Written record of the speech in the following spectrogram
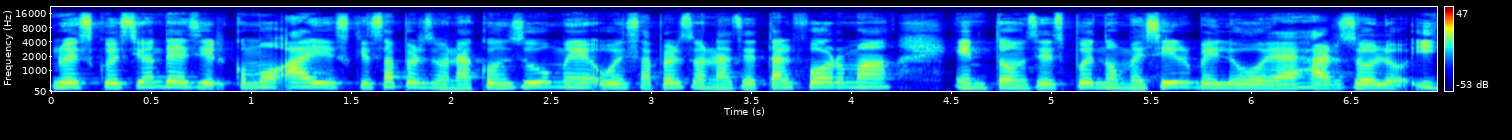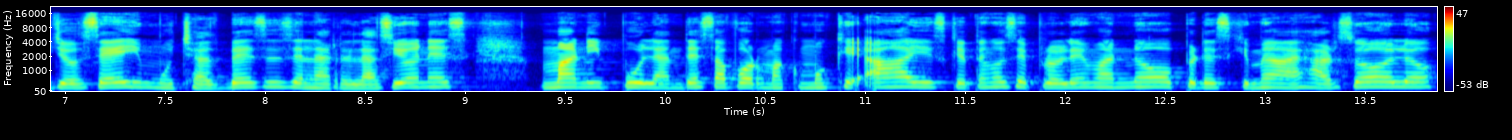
no es cuestión de decir como, ay, es que esa persona consume o esa persona hace tal forma, entonces pues no me sirve y lo voy a dejar solo. Y yo sé, y muchas veces en las relaciones manipulan de esta forma, como que, ay, es que tengo ese problema, no, pero es que me va a dejar solo,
